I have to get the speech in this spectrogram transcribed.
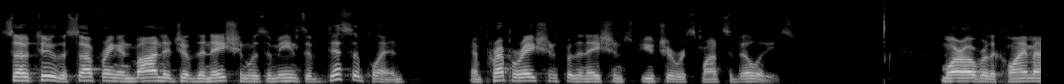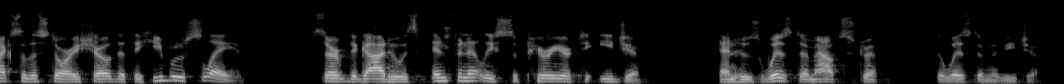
So too, the suffering and bondage of the nation was a means of discipline and preparation for the nation's future responsibilities. Moreover, the climax of the story showed that the Hebrew slave served a God who was infinitely superior to Egypt and whose wisdom outstripped the wisdom of Egypt.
